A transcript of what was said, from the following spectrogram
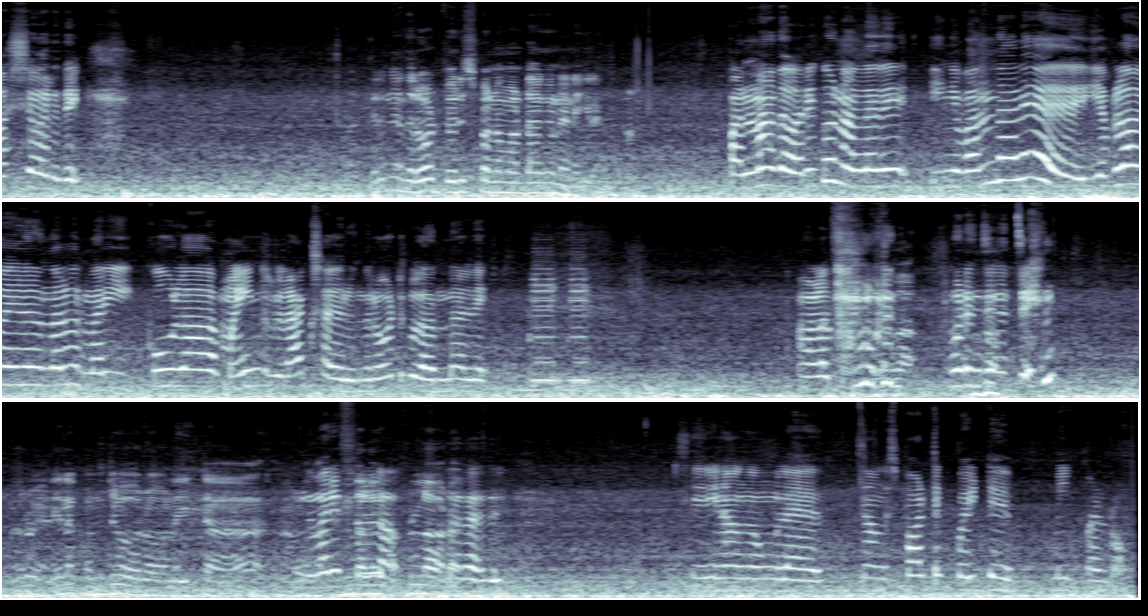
பஸ் வருது. தெரிஞ்சு இந்த ரோடு பெருசு பண்ண மாட்டாங்கன்னு நினைக்கிறேன். பண்ணாத வரைக்கும் நல்லது. இங்கே வந்தாலே எவ்வளோ வெயில் இருந்தாலும் ஒரு மாதிரி கூலாக மைண்ட் ரிலாக்ஸ் ஆயிரும் இந்த ரோட்டுக்குள்ளே வந்தாலே. அவ்வளோதான். முடிஞ்சிருச்சு. இடையில கொஞ்சம் வரும் லைட்டாக இந்த மாதிரி ஃபுல்லாக ஃபுல்லாக வராது. சரி நாங்கள் உங்களை நாங்கள் ஸ்பாட்டுக்கு போயிட்டு மீட் பண்ணுறோம்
